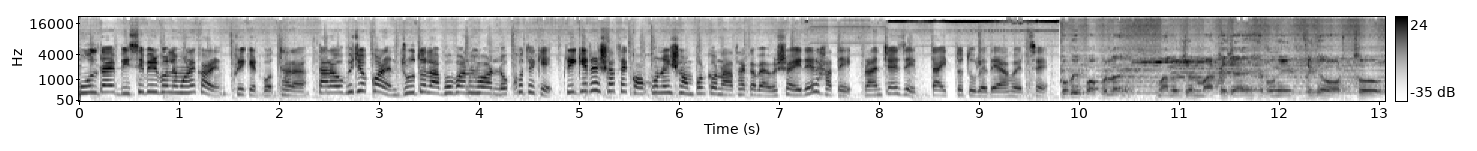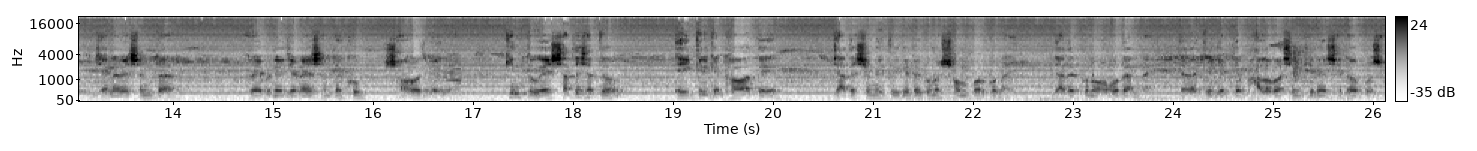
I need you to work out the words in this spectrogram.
মূল দায় বিসিবির বলে মনে করেন ক্রিকেট বোদ্ধারা। তারা অভিযোগ করেন, দ্রুত লাভবান হওয়ার লক্ষ্য থেকে ক্রিকেটের সাথে কখনোই সম্পর্ক না থাকা ব্যবসায়ীদের হাতে ফ্র্যাঞ্চাইজির দায়িত্ব তুলে দেওয়া হয়েছে। খুবই পপুলার মানুষজন মাঠে যায় এবং এর থেকে অর্থ জেনারেশনটা রেভিনিউ জেনারেশনটা খুব সহজ হয়ে যায়। কিন্তু এর সাথে সাথেও এই ক্রিকেট হওয়াতে যাদের সঙ্গে ক্রিকেটের কোনো সম্পর্ক নাই, যাদের কোনো অবদান নাই, যারা ক্রিকেটকে ভালোবাসেন কিনা সেটাও প্রশ্ন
